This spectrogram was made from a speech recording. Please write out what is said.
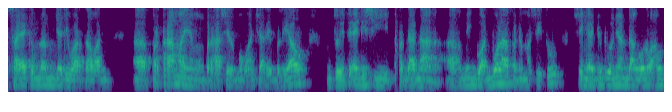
saya kemudian menjadi wartawan uh, pertama yang berhasil mewawancari beliau untuk itu edisi perdana uh, mingguan bola pada masa itu sehingga judulnya Ndanggolo Ahu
